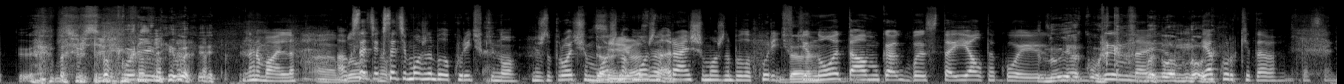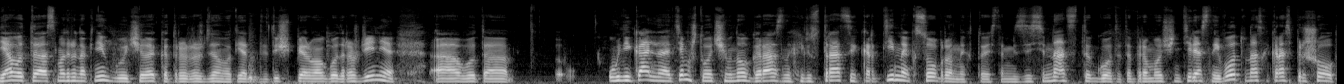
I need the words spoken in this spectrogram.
Курили. Нормально. А, а кстати, ну кстати, можно было курить в кино. Между прочим, можно, можно раньше можно было курить в кино, там как бы стоял такой ну, и было много. И окурки, да. Я вот а, смотрю на книгу человек, который рожден, вот я 2001 года рождения, а, вот а, уникально тем, что очень много разных иллюстраций, картинок собранных, то есть там за 17 год, это прям очень интересно. И вот у нас как раз пришел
